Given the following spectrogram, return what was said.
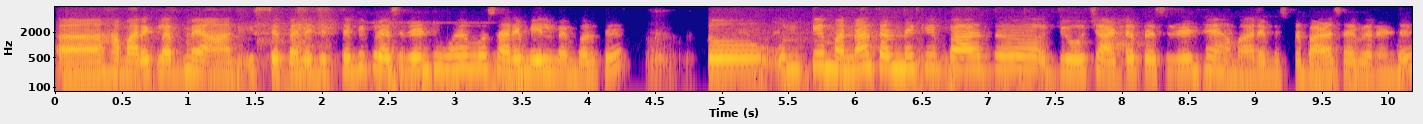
Uh, हमारे क्लब में आग इससे पहले जितने भी प्रेसिडेंट हुए हैं वो सारे मेल मेंबर थे। तो उनके मना करने के बाद जो चार्टर प्रेसिडेंट है हमारे मिस्टर बाड़ा साहेब एरेंडे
